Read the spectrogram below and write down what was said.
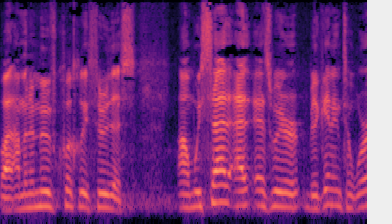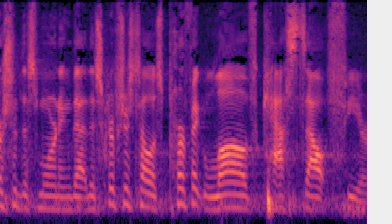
but I'm going to move quickly through this. Um, we said as, as we were beginning to worship this morning that the scriptures tell us perfect love casts out fear.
